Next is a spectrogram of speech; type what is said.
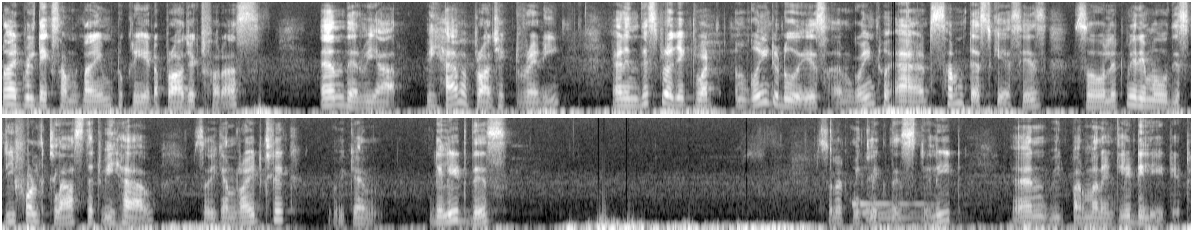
Now it will take some time to create a project for us. And there we are. We have a project ready and in this project what I'm going to do is I'm going to add some test cases. So let me remove this default class that we have. So we can right click we can delete this. So let me click this delete and we permanently delete it.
